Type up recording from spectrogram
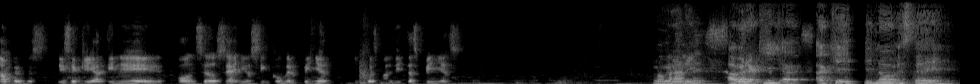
no, pues dice que ya tiene 11, 12 años sin comer piña y pues malditas piñas. No. A ver, aquí, aquí hay uno, este,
